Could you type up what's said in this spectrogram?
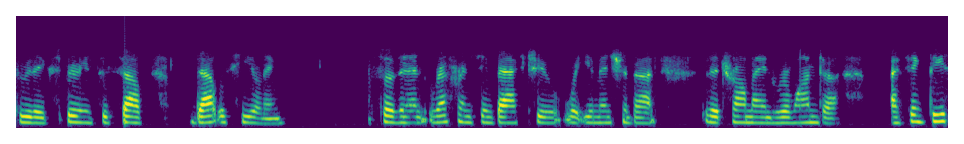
through the experience itself, that was healing. So then, referencing back to what you mentioned about the trauma in Rwanda, I think these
